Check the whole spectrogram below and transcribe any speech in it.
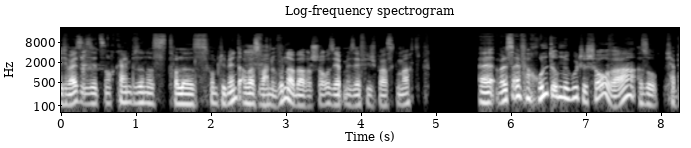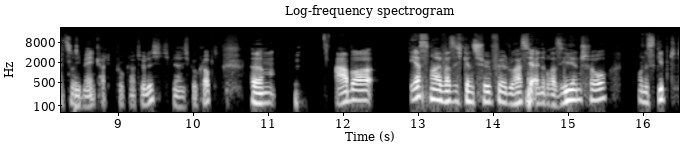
Ich weiß, es ist jetzt noch kein besonders tolles Kompliment, aber es war eine wunderbare Show. Sie hat mir sehr viel Spaß gemacht. Äh, weil es einfach rundum eine gute Show war. Also, ich habe jetzt nur die Maincard geguckt natürlich. Ich bin ja nicht bekloppt. Ähm, aber erstmal, was ich ganz schön finde, du hast ja eine Brasilien-Show und es gibt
